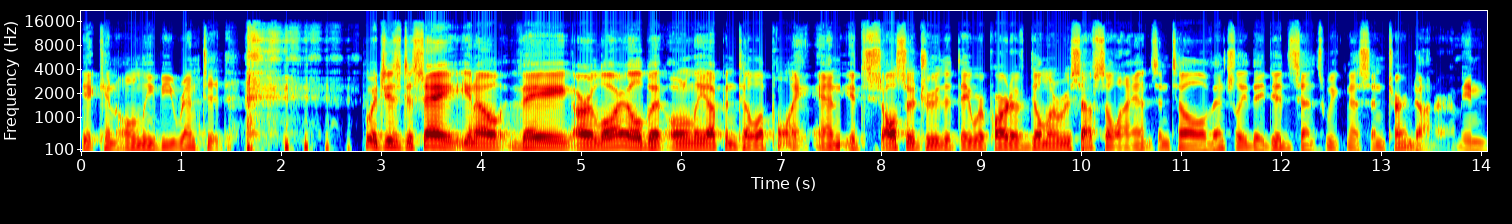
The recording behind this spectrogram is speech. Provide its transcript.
it can only be rented. Which is to say, you know, they are loyal, but only up until a point. And it's also true that they were part of Dilma Rousseff's alliance until eventually they did sense weakness and turned on her. I mean,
